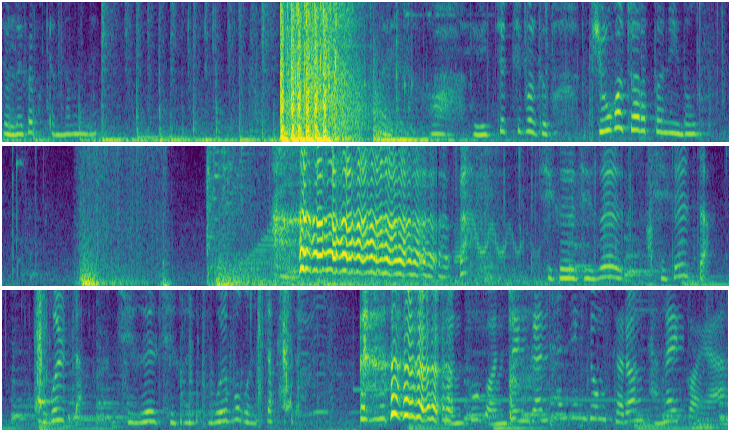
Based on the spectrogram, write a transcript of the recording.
14배밖에 안 남았네. 나이스. 와, 이 일찍 집으로 들 뒤로 갈 줄 알았더니 너도. 지글지글 지글짝 보글짝 지글지글 보글보글 짝짝 넌꼭 언젠간 한 행동처럼 당할 거야.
